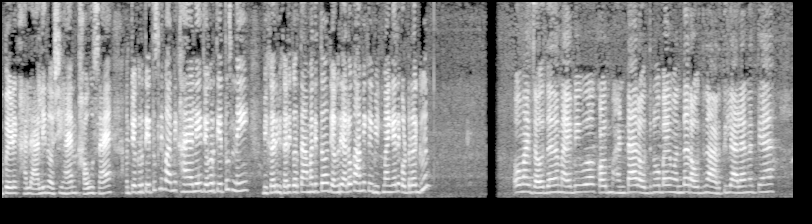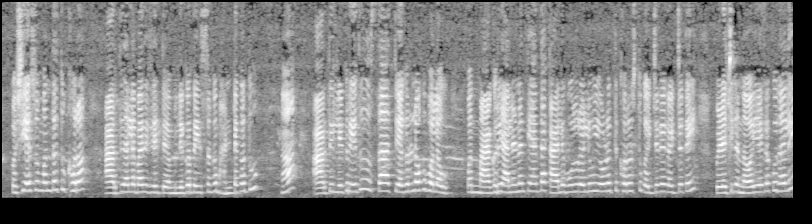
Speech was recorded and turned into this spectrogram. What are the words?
पेढे खायला आली ना अशी आहे खाऊस आहे आणि त्या घरी येतच नाही बा आम्ही खायला त्या घरी येतच नाही. भिकारी भिकारी करता आम्हाला तर. त्या घरी आलो का आम्ही? काही भीक मागायला कटोरा घेऊन. ओ माय जाऊ द्या ना माय बी कोण म्हणता राहू बाई म्हणता राहू आरतीला आल्या ना त्या. कशी असं म्हणता तू खरं? आरती आल्या बाई लेकर ताई संग भांडते का तू? हा? आरती लेकर येतच असतात त्या घरी नको बोलावू. पण माझ्या घरी आले ना ते आता कायले बोलू राहिले हो, एवढं ते खरंच तू कायच्या काय कायच्या काही पेळ्याची काय नवाई आहे का कुणाली?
